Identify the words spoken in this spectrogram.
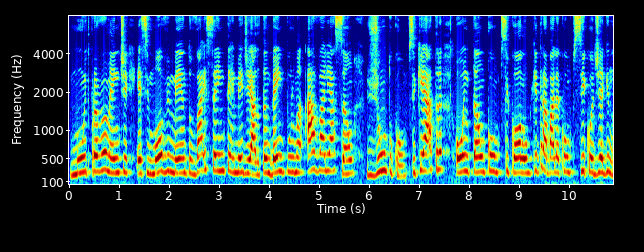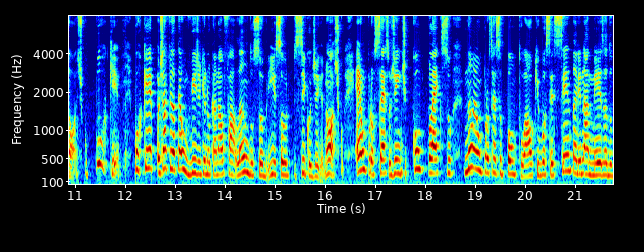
Muito provavelmente esse movimento vai ser intermediado também por uma avaliação junto com o psiquiatra ou então com o psicólogo que trabalha com psicodiagnóstico. Por quê? Porque eu já fiz até um vídeo aqui no canal falando sobre isso, sobre psicodiagnóstico. É um processo, gente, complexo, não é um processo pontual que você senta ali na mesa do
